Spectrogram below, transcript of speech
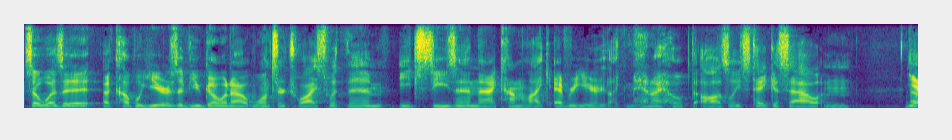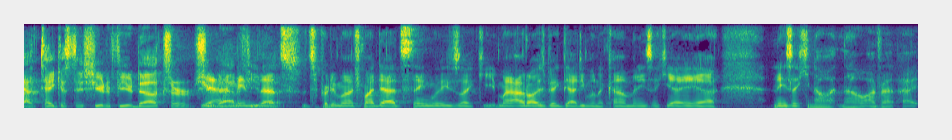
so was it a couple years of you going out once or twice with them each season? That kind of like every year, like, man, I hope the Owsleys take us out and uh, Yeah. take us to shoot a few ducks or shoot yeah, at I a mean few that's ducks. it's pretty much my dad's thing. Where he's like, my I'd always big dad, you want to come? And he's like, yeah, yeah, yeah. And he's like, you know what? No, I'd rather I,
